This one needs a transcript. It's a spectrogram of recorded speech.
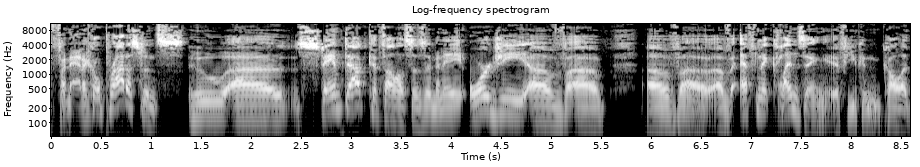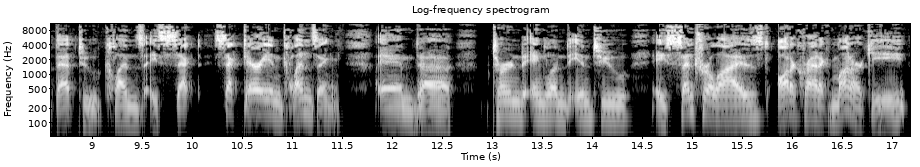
fanatical Protestants who uh, stamped out Catholicism in a orgy of uh, of uh, of ethnic cleansing, if you can call it that, to cleanse a sect, sectarian cleansing, and turned England into a centralized autocratic monarchy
